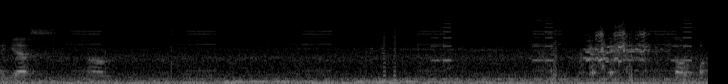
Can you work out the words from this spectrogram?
I guess. Um, oh fuck.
